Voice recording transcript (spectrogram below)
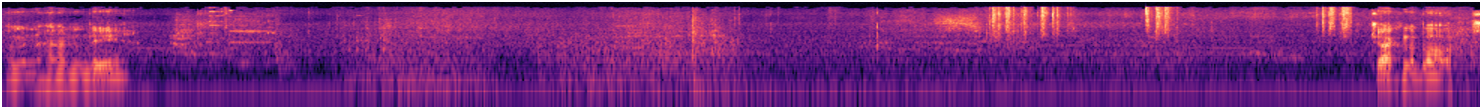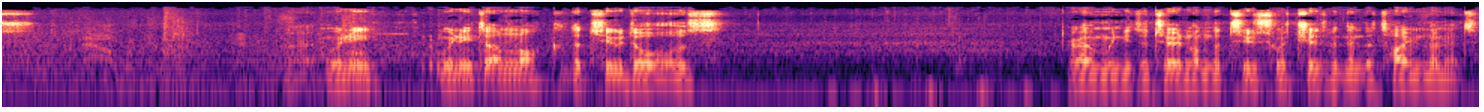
Come in handy. Jack in the box. Now we're. Alright, we need we need to unlock the two doors. Um, we need to turn on the two switches within the time limit.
